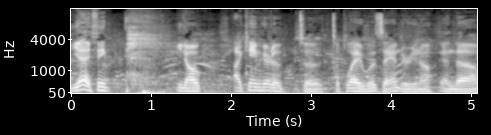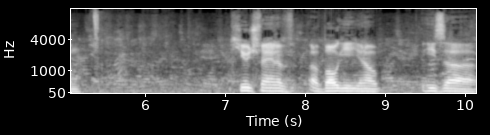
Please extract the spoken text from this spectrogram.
yeah, I think you know I came here to, to, to play with Xander, you know, and um, huge fan of, of Bogey. You know, he's uh,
